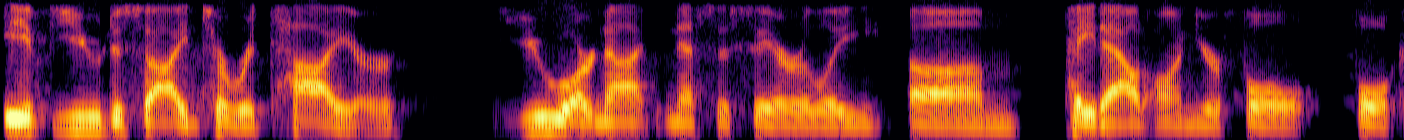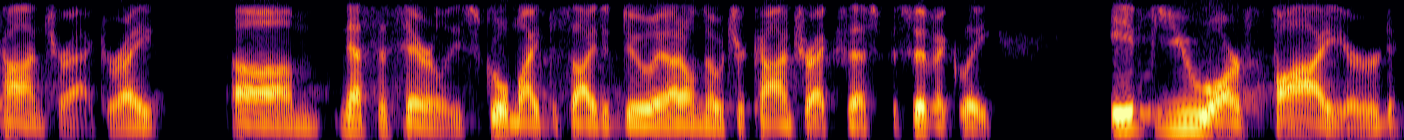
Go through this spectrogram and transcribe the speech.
if you decide to retire, you are not necessarily um, paid out on your full full contract, right? Um, necessarily, school might decide to do it. I don't know what your contract says specifically. If you are fired,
